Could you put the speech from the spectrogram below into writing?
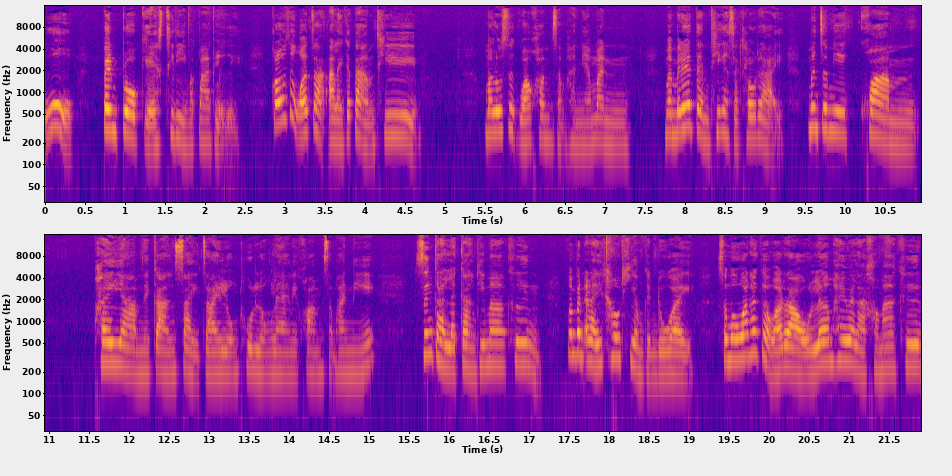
อู้เป็นโปรเกรสที่ดีมากๆเลย ก็รู้สึกว่าจากอะไรก็ตามที่มารู้สึกว่าความสัมพันธ์เนี้ยมันมันไม่ได้เต็มที่กันสักเท่าไหร่ มันจะมีความพยายามในการใส่ใจลงทุนลงแรงในความสัมพันธ์นี้ ซึ่งกันและกันที่มากขึ้น มันเป็นอะไรที่เท่าเทียมกันด้วย สมมติว่าถ้าเกิดว่าเราเริ่มให้เวลาเขามากขึ้น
